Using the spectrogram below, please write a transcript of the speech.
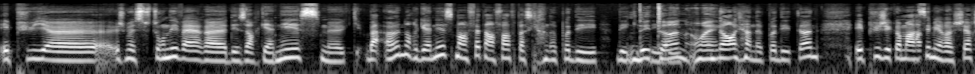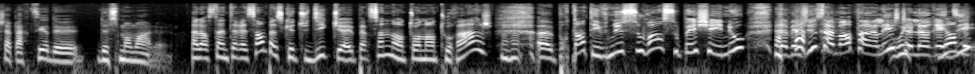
Et puis euh, je me suis tournée vers euh, des organismes, qui- ben, un organisme en fait, enfant, parce qu'il n'y en a pas des des, Des tonnes, ouais. Non, il n'y en a pas des tonnes. Et puis j'ai commencé mes recherches à partir de de ce moment-là. Alors, c'est intéressant parce que tu dis que tu avais personne dans ton entourage. Mhm. Euh, pourtant, tu es venu souvent souper chez nous. Tu avais juste à m'en parler, Oui. je te l'aurais dit. mais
